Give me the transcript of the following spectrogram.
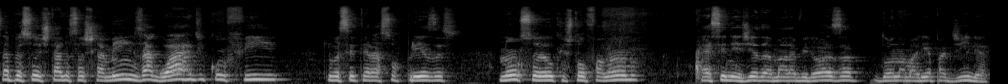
se a pessoa está nos seus caminhos, aguarde, confie que você terá surpresas. Não sou eu que estou falando, essa energia da maravilhosa Dona Maria Padilha.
